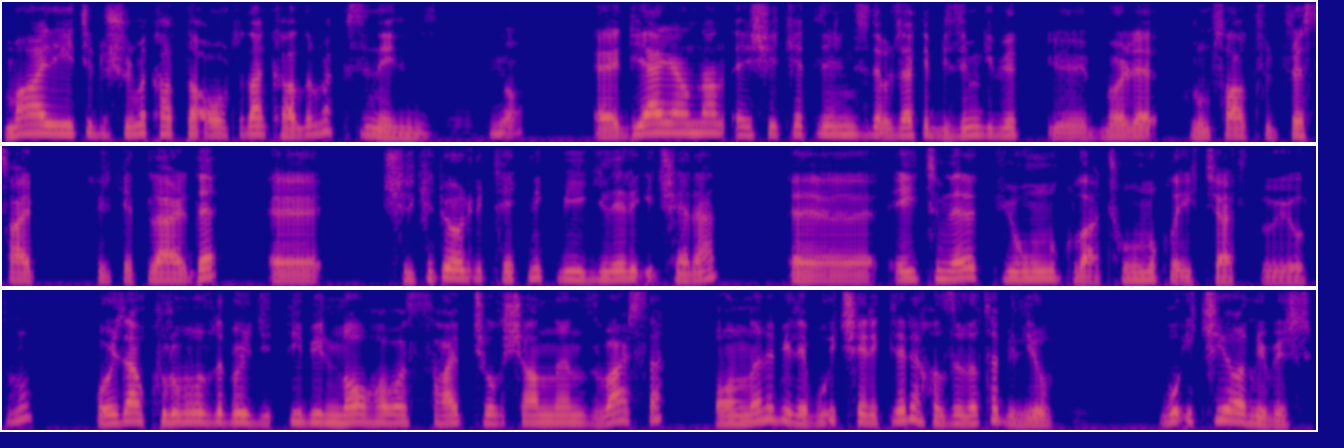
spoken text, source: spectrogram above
maliyeti düşürmek hatta ortadan kaldırmak sizin elinizde oluyor. E, diğer yandan e, şirketlerinizde özellikle bizim gibi e, böyle kurumsal kültüre sahip şirketlerde e, şirketi örgü teknik bilgileri içeren e, eğitimlere yoğunlukla, çoğunlukla ihtiyaç duyuyorsunuz. O yüzden kurumunuzda böyle ciddi bir know-how'a sahip çalışanlarınız varsa onları bile bu içerikleri hazırlatabiliyorsunuz. Bu iki yönlü bir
